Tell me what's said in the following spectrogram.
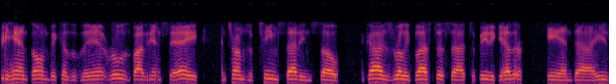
be hands-on because of the rules by the NCAA in terms of team settings. So God has really blessed us uh, to be together, and uh, he's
